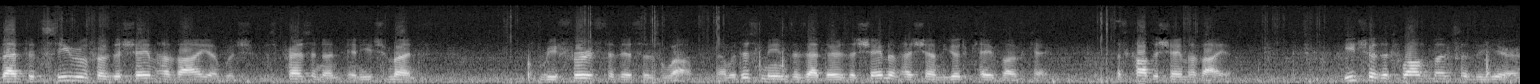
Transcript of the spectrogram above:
that the tziruf of the Shem Havaya, which is present in each month, refers to this as well. Now, what this means is that there is a Shem of Hashem Yud Ke Vav Ke. That's called the Shem Havaya. Each of the 12 months of the year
